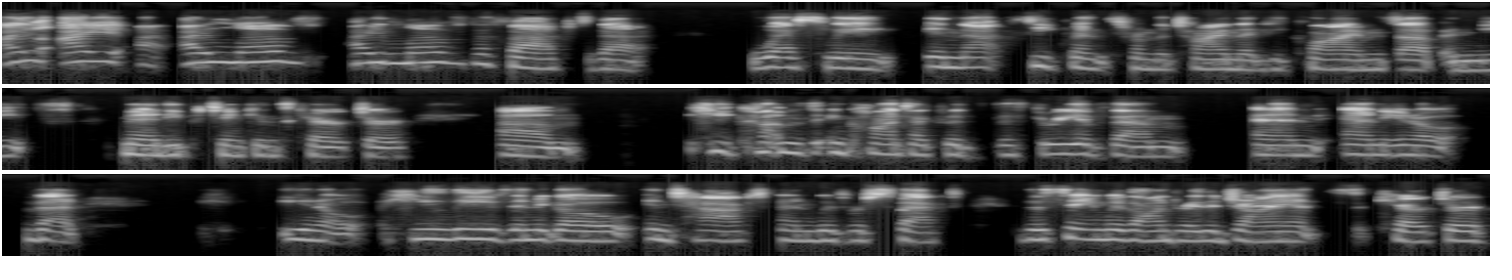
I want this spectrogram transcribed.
I I I love I love the fact that Wesley in that sequence from the time that he climbs up and meets Mandy Patinkin's character, um, he comes in contact with the three of them, and and you know that you know he leaves Inigo intact and with respect. The same with Andre the Giant's character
